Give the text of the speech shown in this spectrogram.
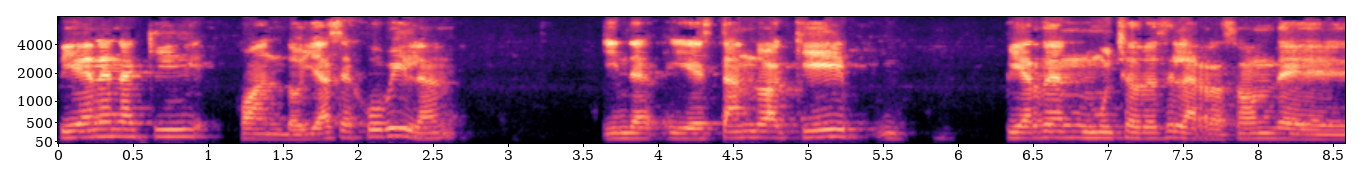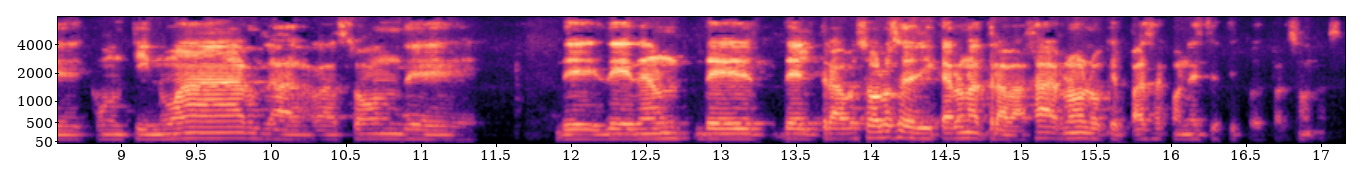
vienen aquí cuando ya se jubilan y, estando aquí pierden muchas veces la razón de continuar, la razón de, del trabajo, solo se dedicaron a trabajar, ¿no? Lo que pasa con este tipo de personas.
